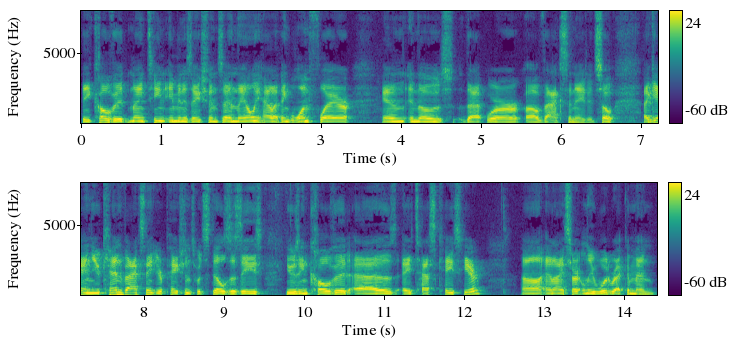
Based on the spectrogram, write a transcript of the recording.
the COVID 19 immunizations, and they only had, I think, one flare in, in those that were uh, vaccinated. So, again, you can vaccinate your patients with Still's disease using COVID as a test case here, uh, and I certainly would recommend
